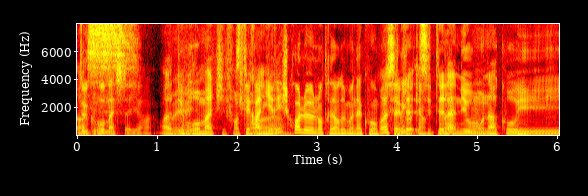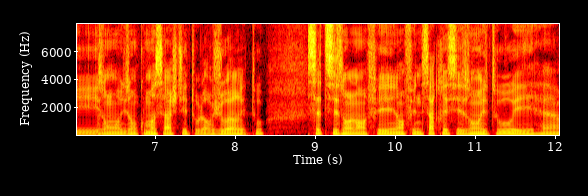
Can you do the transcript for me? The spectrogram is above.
Avec deux gros matchs d'ailleurs. Ouais, Oui, deux gros matchs. C'était Ranieri, euh, je crois, le- l'entraîneur de Monaco en Ouais, c'était, hein. Ouais. l'année où Monaco, ils, ils ont, ils ont commencé à acheter tous leurs joueurs et tout. Cette saison-là, on fait, on fait une sacrée saison et tout. Et euh,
